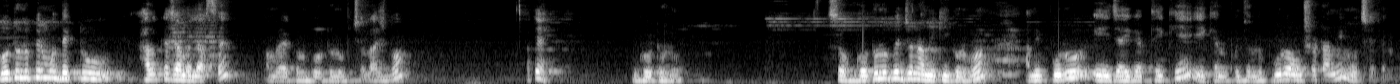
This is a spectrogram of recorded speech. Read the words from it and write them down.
go to লুপের মধ্যে একটু হালকা ঝামেলা আছে। আমরা এখন গো টু লুপ চলে আসব। Okay go to loop so go to লুপের জন্য আমি কি করব? আমি পুরো এই জায়গা থেকে এখান পর্যন্ত পুরো অংশটা আমি মুছে ফেলব।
